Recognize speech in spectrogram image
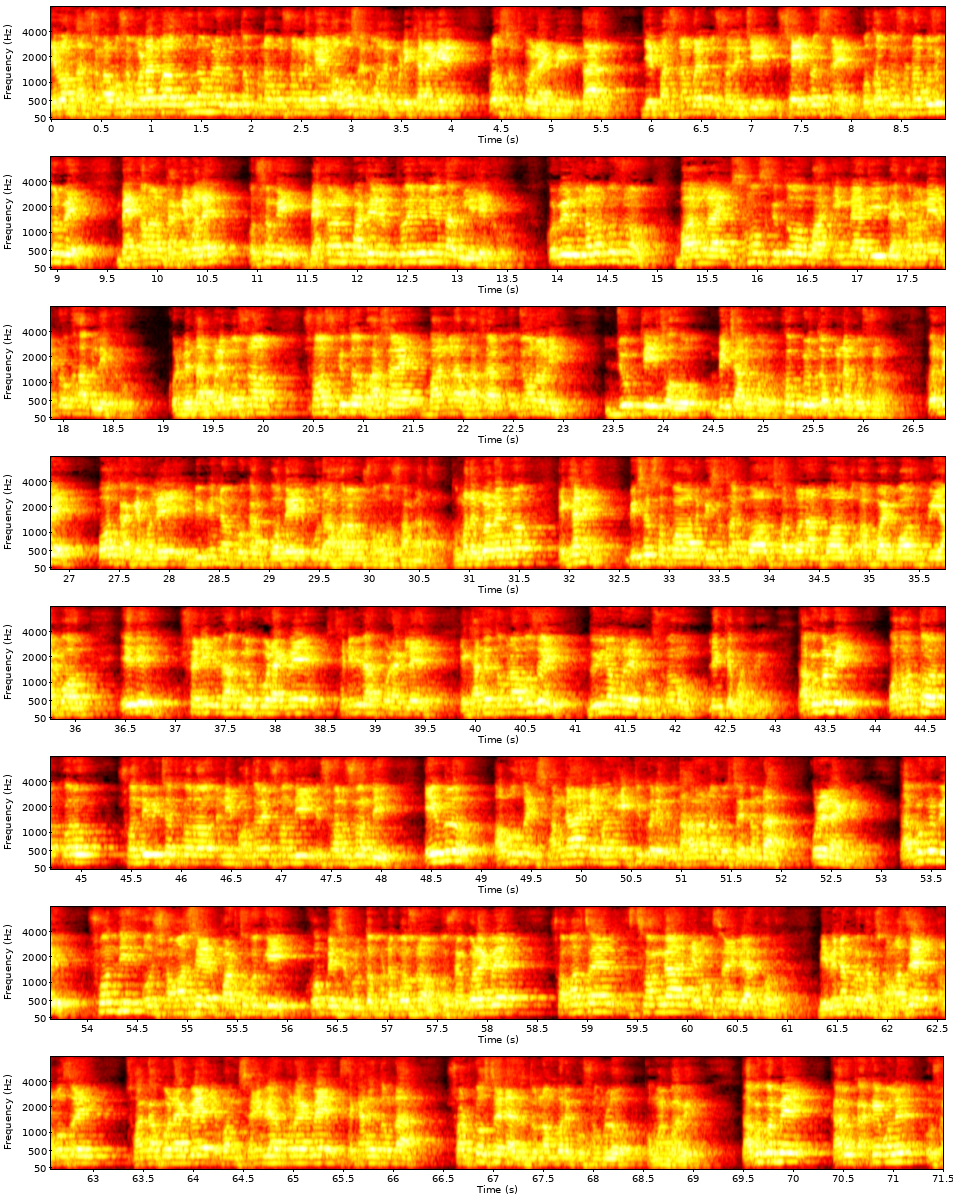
এবং তার সঙ্গে অবশ্যই পড়ে রাখবা, দু নম্বরের গুরুত্বপূর্ণ প্রশ্নগুলোকে অবশ্যই তোমাদের পরীক্ষার আগে প্রস্তুত করে রাখবে। তার যে পাঁচ নম্বরের প্রশ্ন দিচ্ছি, সেই প্রশ্নের প্রথম প্রশ্নটা অবশ্যই করবে ব্যাকরণ কাকে বলে? ওর সঙ্গে ব্যাকরণ পাঠের প্রয়োজনীয়তাগুলি লেখো। করবে দু নম্বর প্রশ্ন। বাংলায় সংস্কৃত বা ইংরাজি ব্যাকরণের প্রভাব লেখো। করবে তারপরে প্রশ্ন, সংস্কৃত ভাষায় বাংলা ভাষার জননী, যুক্তি সহ বিচার করো। খুব গুরুত্বপূর্ণ প্রশ্ন। করবে, পদ কাকে বলে? বিভিন্ন প্রকার পদের উদাহরণ সহ সংজ্ঞা দাও। তোমাদের বলে রাখব, এখানে বিশেষ পদ বিশেষণ পদ, সর্বনাম পদ, অব্যয় পদ ক্রিয়াপদ এদের শ্রেণি বিভাগগুলো পড়ে রাখবে, শ্রেণি বিভাগ পড়ে রাখলে এখানে তোমরা অবশ্যই দুই নম্বরের প্রশ্ন লিখতে পারবে। তারপর করবে? পদান্তর করো, সন্ধি বিচ্ছেদ করো নিপাতনের সন্ধি, স্বরসন্ধি। এগুলো অবশ্যই সংজ্ঞা এবং একটি করে উদাহরণ অবশ্যই তোমরা করে রাখবে। তারপর করবে, সন্ধি ও সমাসের পার্থক্য কি? খুব বেশি গুরুত্বপূর্ণ প্রশ্ন অবশ্যই করে রাখবে। সমাসের সংজ্ঞা এবং শ্রেণীবিভাগ করো। বিভিন্ন প্রকার সমাসের অবশ্যই সংজ্ঞা করে রাখবে এবং শ্রেণীবিভাগ করে রাখবে। সেখানে তোমরা শর্ট কোশ্চেন আছে দু নম্বরের প্রশ্নগুলো কমন পাবে। তারপর করবে কারও কাকে বলে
